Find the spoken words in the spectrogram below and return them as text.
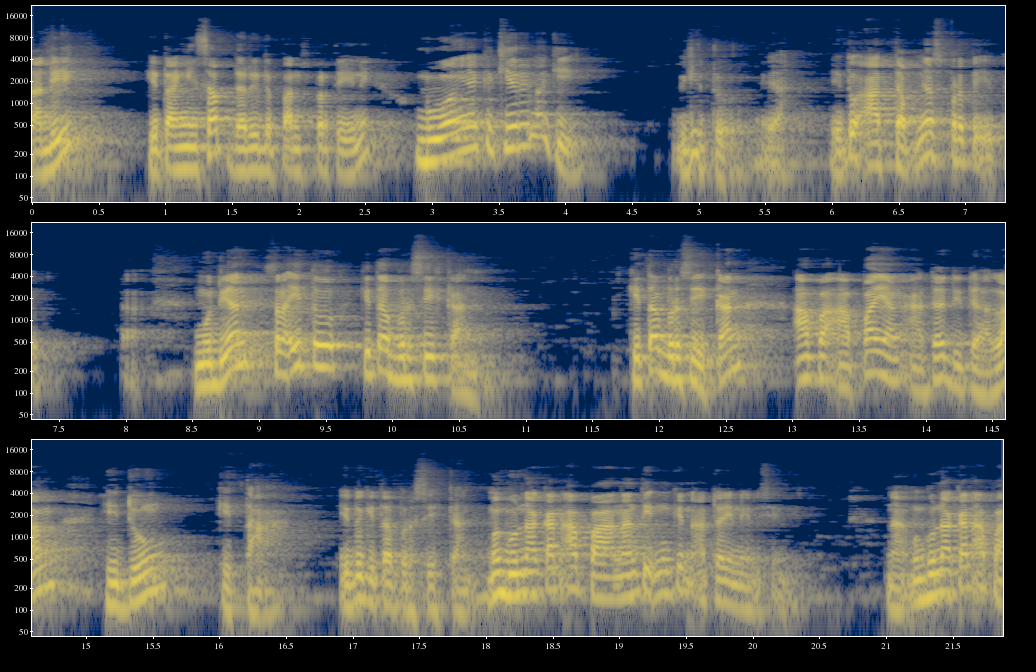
tadi kita ngisap dari depan seperti ini, buangnya ke kiri lagi. Begitu, ya. Itu adabnya seperti itu. Nah, kemudian setelah itu kita bersihkan. Kita bersihkan apa-apa yang ada di dalam hidung kita. Itu kita bersihkan. Menggunakan apa? Nanti mungkin ada ini di sini. Nah, menggunakan apa?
